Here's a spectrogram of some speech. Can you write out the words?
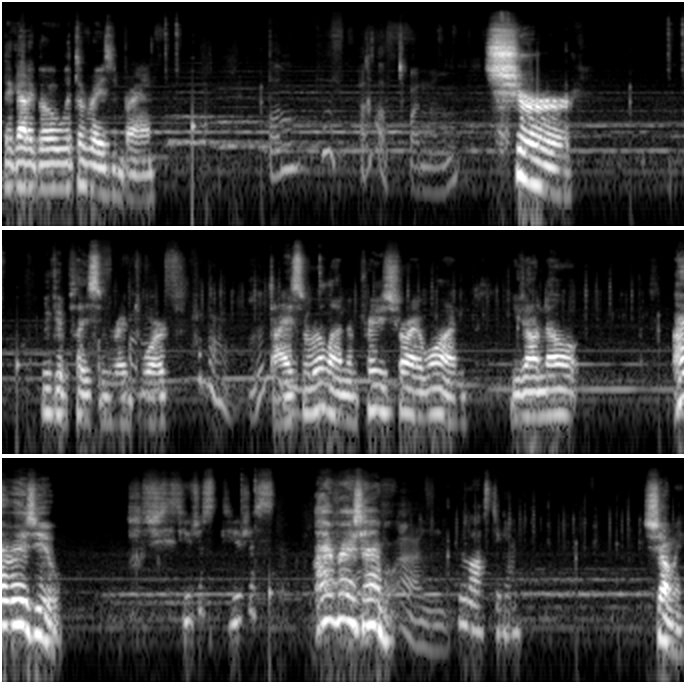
They gotta go with the raisin bran. Sure. We could play some Red Dwarf. Dice Orilla, and I'm pretty sure I won. You don't know. I raise you. Oh, jeez, you just, you just, I raise him. we lost again. Show me.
